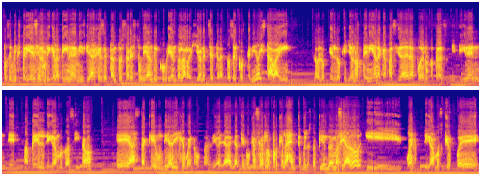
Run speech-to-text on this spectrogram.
pues de mi experiencia en América Latina, de mis viajes, de tanto estar estudiando y cubriendo la región, etcétera. Entonces el contenido ahí estaba ahí. Lo, que, lo que yo no tenía la capacidad era poderlo transmitir en, papel, digámoslo así, ¿no? Eh, hasta que un día dije, bueno, ya, ya, tengo que hacerlo porque la gente me lo está pidiendo demasiado y bueno, digamos que fue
